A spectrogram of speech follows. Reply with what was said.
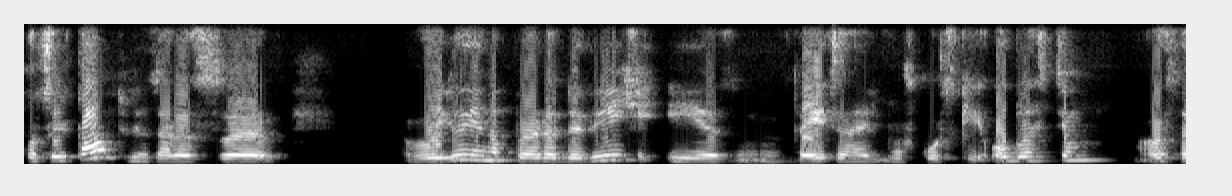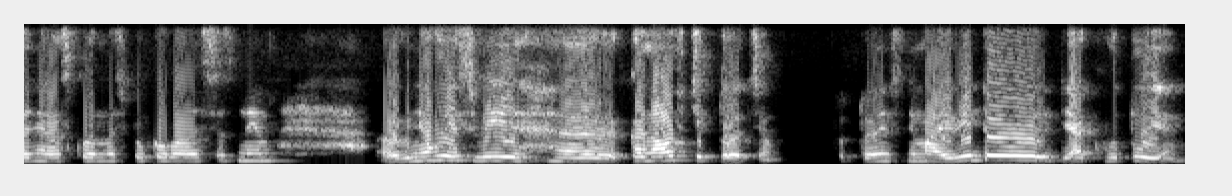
консультант, він зараз е, воює на передовій і, здається, навіть був в Курській області. Останній раз, коли ми спілкувалися з ним. В нього є свій е, канал в Тіктоці. Тобто він знімає відео, як готує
